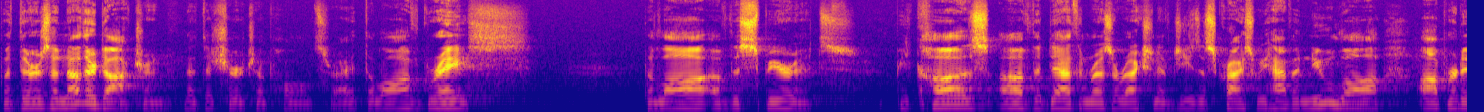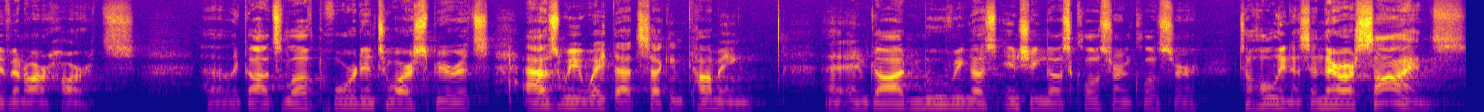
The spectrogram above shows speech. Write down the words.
But there's another doctrine that the church upholds, right? The law of grace, the law of the Spirit. Because of the death and resurrection of Jesus Christ, we have a new law operative in our hearts. Uh, that God's love poured into our spirits as we await that second coming, and God moving us, inching us closer and closer to holiness. And there are signs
